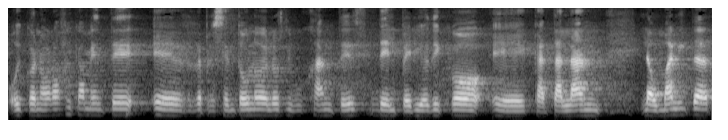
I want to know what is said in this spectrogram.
o iconográficamente eh, representó uno de los dibujantes del periódico eh, catalán La Humanidad,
